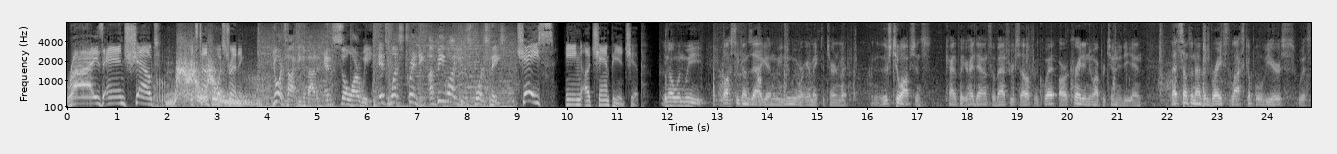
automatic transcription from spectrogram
Rise and shout. It's time for What's Trending. You're talking about it, and so are we. It's What's Trending on BYU Sports Nation. Chasing a championship. You know, when we lost to Gonzaga and we knew we weren't going to make the tournament, there's two options. Kind of put your head down, feel bad for yourself, and quit, or create a new opportunity. And that's something I've embraced the last couple of years with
